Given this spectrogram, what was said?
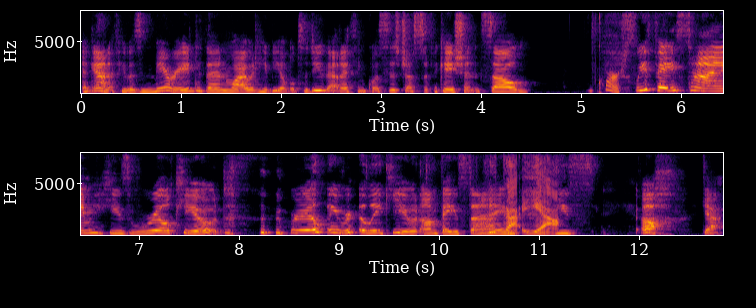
again, if he was married, then why would he be able to do that? I think was his justification. So, of course. We FaceTime. He's real cute. really, really cute on FaceTime. He got, yeah. He's, oh, yeah.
